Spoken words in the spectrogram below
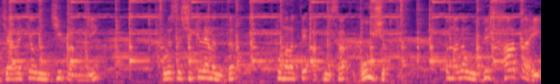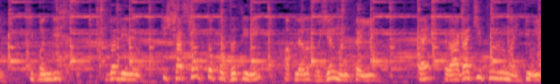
विचाराच्या उंचीप्रमाणे थोडंसं शिकल्यानंतर तुम्हाला ते आत्मसात होऊ शकते. तर माझा उद्देश हाच आहे की बंदिशसुद्धा देणे की शास्त्रोक्त पद्धतीने आपल्याला भजन म्हणता येईल. काय? रागाची पूर्ण माहिती होईल.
